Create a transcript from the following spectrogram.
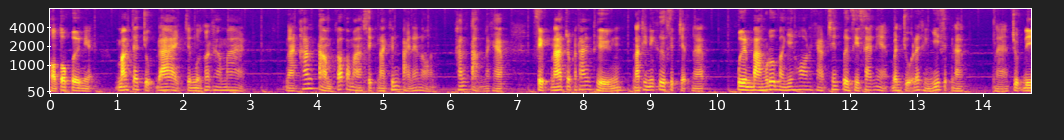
ของตัวปืนเนี่ยมักจะจุได้จำนวนค่อนข้างมากนะขั้นต่ำก็ประมาณ 10 นัดขึ้นไปแน่นอน ขั้นต่ำนะครับ 10 นัดจนกระทั่งถึงนัดที่นี้คือ 17 นัด ปืนบางรุ่นบางยี่ห้อนะครับ เช่นปืนซีแซเนี่ยบรรจุได้ถึง 20 นัดนะจุดดี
